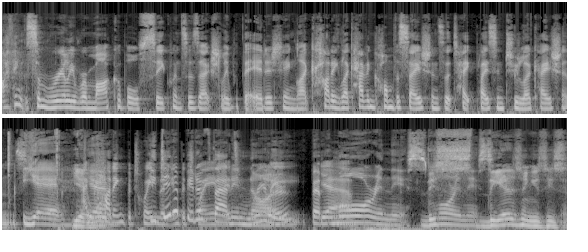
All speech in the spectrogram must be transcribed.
I think some really remarkable sequences actually with the editing, like cutting, like having conversations that take place in two locations. Yeah, Yeah, and well- cutting between. He them did a bit of that It's in No, really- but yeah. more in this. This, more in this. The editing is, is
